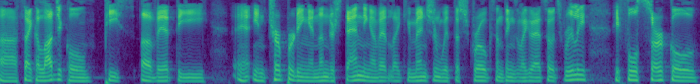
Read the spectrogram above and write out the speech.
uh, psychological piece of it the uh, interpreting and understanding of it, like you mentioned with the strokes and things like that. So it's really a full circle,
